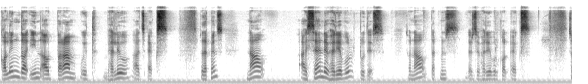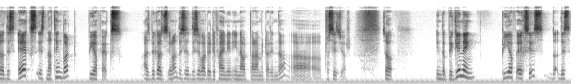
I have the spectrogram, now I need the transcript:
calling the in out param with value as x. So that means now I send a variable to this. So now that means there's a variable called x. So this x is nothing but p of x as because you know this is this is what we defined in in out parameter in the uh, procedure. So in the beginning p of x is the, this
